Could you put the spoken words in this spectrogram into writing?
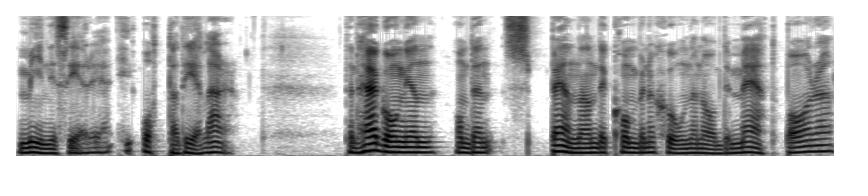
miniserie i åtta delar. Den här gången om den spännande kombinationen av det mätbara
